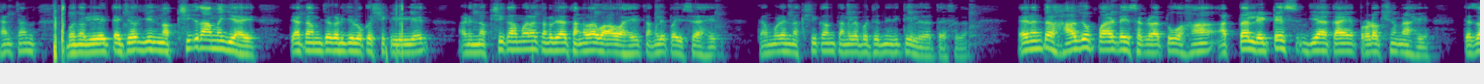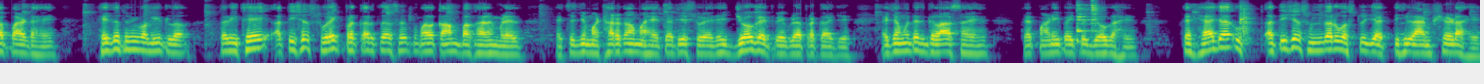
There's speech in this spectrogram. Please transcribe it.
छान छान बनवलेली आहेत. त्याच्यावर जी नक्षीकामं जी आहे ते आता आमच्याकडची लोक शिकलेली आहेत आणि नक्षीकामाला चांगला चांगला वाव आहे चांगले पैसे आहेत. त्यामुळे नक्षीकाम चांगल्या पद्धतीने केलं जातं आहे सगळं. त्यानंतर हा जो पार्ट आहे सगळा तो हा आत्ता लेटेस्ट जे काय प्रोडक्शन आहे त्याचा पार्ट आहे. हे जर तुम्ही बघितलं तर इथे अतिशय सुरेख प्रकारचं असं तुम्हाला काम बघायला मिळेल. ह्याचं जे मठारकाम आहे त्यात हे सुरेख हे जग आहेत वेगवेगळ्या प्रकारचे. याच्यामध्येच ग्लास आहे त्यात पाणी प्यायचं जग आहे. तर ह्या ज्या उत- अतिशय सुंदर वस्तू ज्या आहेत ती ही लॅम्पशेड आहे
